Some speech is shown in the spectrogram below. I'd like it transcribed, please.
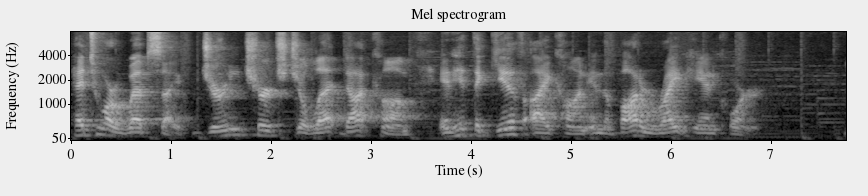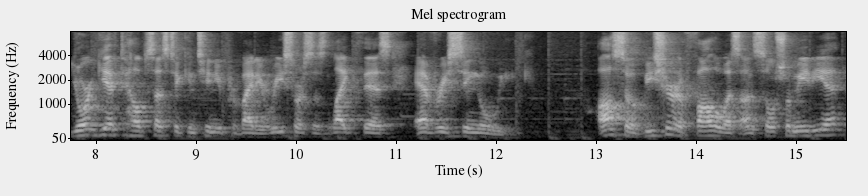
head to our website, journeychurchgillette.com, and hit the give icon in the bottom right hand corner. Your gift helps us to continue providing resources like this every single week. Also, be sure to follow us on social media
